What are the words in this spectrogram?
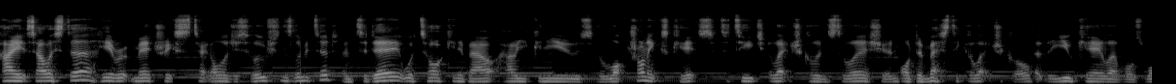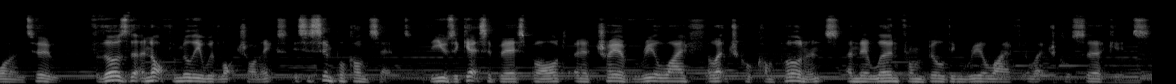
Hi, it's Alistair here at Matrix Technology Solutions Limited, and today we're talking about how you can use the Locktronics kits to teach electrical installation or domestic electrical at the UK levels 1 and 2. For those that are not familiar with Locktronics, it's a simple concept. The user gets a baseboard and a tray of real life electrical components, and they learn from building real life electrical circuits.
